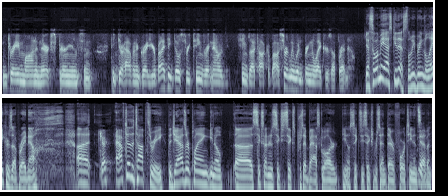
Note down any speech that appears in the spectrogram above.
Draymond and their experience, and I think they're having a great year. But I think those three teams right now, teams I talk about, I certainly wouldn't bring the Lakers up right now. Yeah, so let me ask you this. Let me bring the Lakers up right now. uh, okay. After the top three, the Jazz are playing, you know, uh, 666% basketball, or, you know, 66%. They're 14 and 7.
